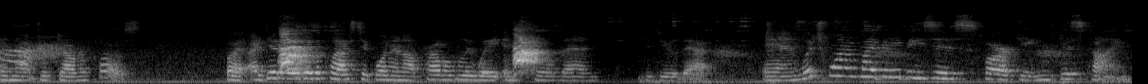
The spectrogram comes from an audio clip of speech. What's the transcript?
and not drip down her clothes. But I did order the plastic one, and I'll probably wait until then to do that. And which one of my babies is barking this time?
